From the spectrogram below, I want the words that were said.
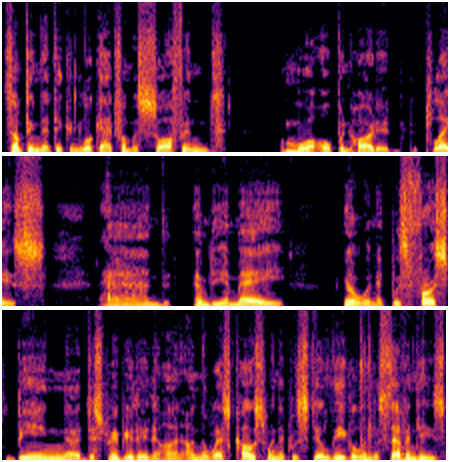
something that they can look at from a softened, more open-hearted place. And MDMA, you know, when it was first being uh, distributed on, on the West Coast, when it was still legal in the 70s,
